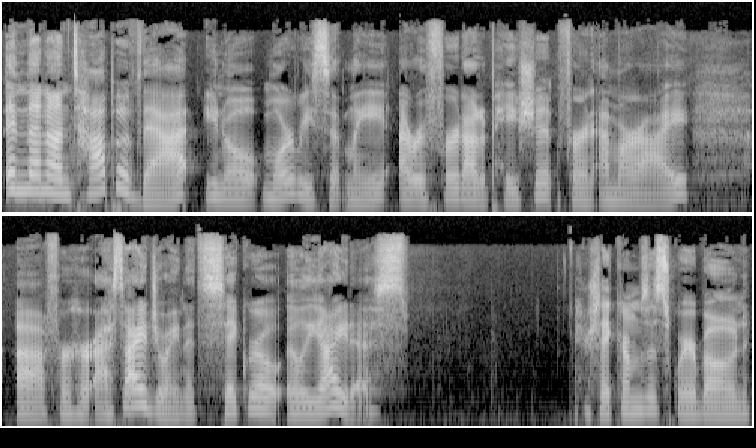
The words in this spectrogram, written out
And then on top of that, you know, more recently, I referred out a patient for an MRI uh, for her SI joint. It's sacroiliitis. Your sacrum is a square bone.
